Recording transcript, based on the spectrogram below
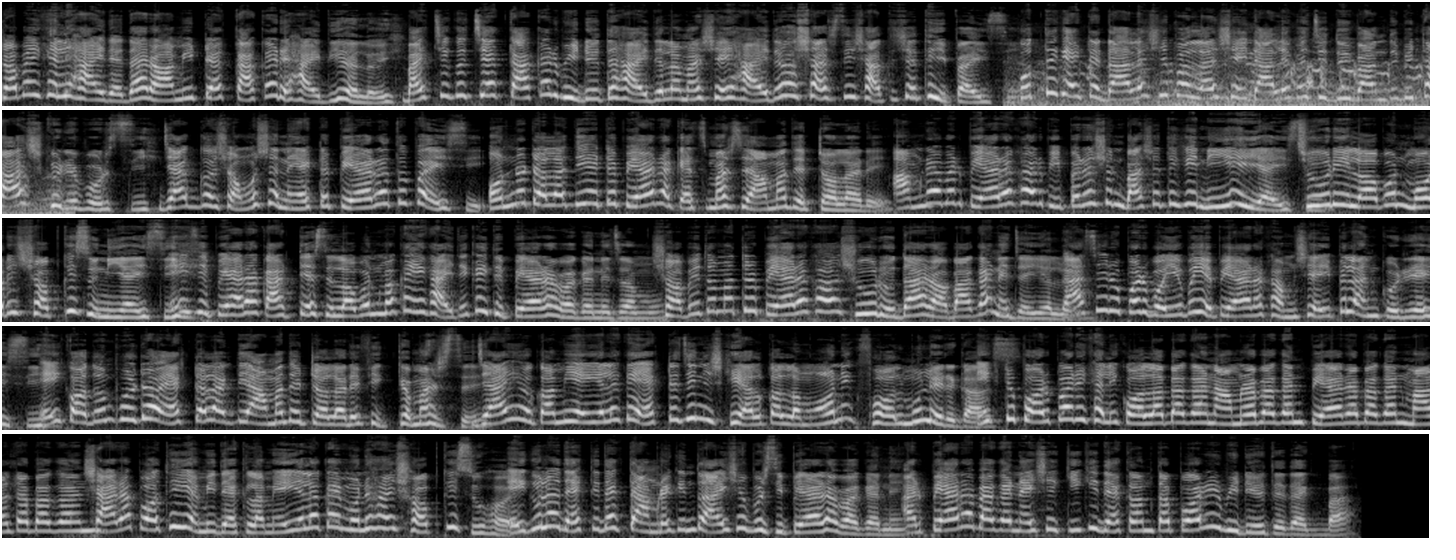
সবাই খালি হাই দেয় দাঁড়া আমি একটা কাকারে হাই দিয়ে লই। বাচ্চা কুচ্চা এক কাকার ভিডিওতে হাই দিলাম আর সেই হাই দেওয়ার শাস্তি সাথে সাথেই পাইছি। প্রত্যেকে একটা ডাল এসে পড়ল আর সেই ডালে বেঁচে দুই বান্ধবী ঠাস করে পড়ছি। যাক গো, সমস্যা নেই একটা পেয়ারা তো পাইছি। অন্য টলা দিয়ে একটা পেয়ারা ক্যাচ মারছে আমাদের টলারে। আমরা আবার পেয়ারা খাওয়ার প্রিপারেশন বাসা থেকে নিয়েই আইছি। ছুরি লবণ মরিচ সবকিছু নিয়ে আইছি। এই যে পেয়ারা কাটতে আছে লবণ মাখাই খাইতে খাইতে পেয়ারা বাগানে যাব সবে তো মাত্র পেয়ারা খাওয়া শুরু দাঁড়া বাগানে যাইয়াল গাছের উপর বইয়ে বইয়ে পেয়ারা খাম সেই প্ল্যান করে আইছি। এই কদম ফুলটাও এক টলার দিয়ে আমাদের টলারে ফিক্কা মারছে। যাই হোক, আমি এই এলাকায় একটা জিনিস খেয়াল করলাম, অনেক ফলমূলের গাছ। একটু পরপরই খালি কলা বাগান, আমরা বাগান, পেয়ারা বাগান, মালটা বাগান। সারা পথেই আমি দেখলাম, এই এলাকায় মনে হয় সবকিছু হয়। এগুলো দেখতে দেখতে আমরা কিন্তু আইসে পড়ছি পেয়ারা বাগানে। আর পেয়ারা বাগানে এসে কি কি দেখলাম তা পরের ভিডিওতে দেখবা।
